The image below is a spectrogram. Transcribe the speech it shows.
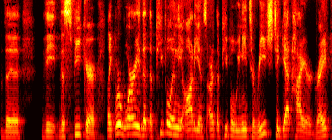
the the the speaker like we're worried that the people in the audience aren't the people we need to reach to get hired right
